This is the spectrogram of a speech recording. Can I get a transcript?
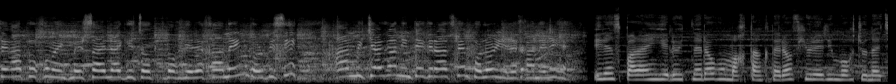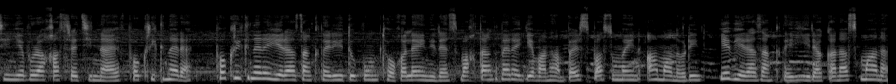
տեղափոխում ենք մեր սայլագից օգտվող երեխաներին, որովհետեւ անմիջական ինտեգրացվեն բոլոր երեխաների հետ։ Իրենց պարային ելույթներով ու մաղթանքներով հյուրերին ողջունեցին եւ ուրախացրեցին նաեւ փոքրիկները։ Փոքրիկները երազանքների տուփում թողել էին իրենց մաղթանքները եւ անհամբեր սպասում էին ամանորին եւ երազանքների իրականացմանը։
